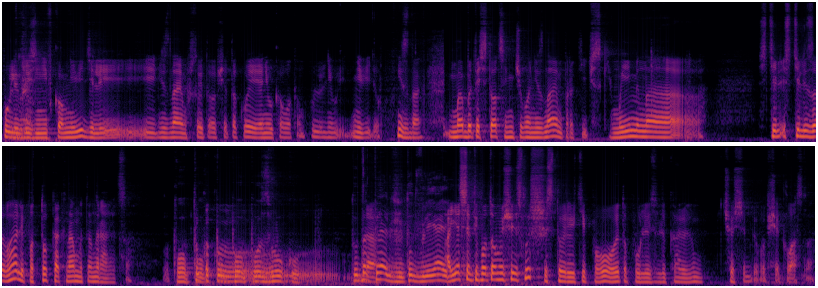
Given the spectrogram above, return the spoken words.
пули в жизни ни в ком не видели и и не знаем, что это вообще такое. Я ни у кого там пулю не, не видел. Не знаю. Мы об этой ситуации ничего не знаем практически. Мы именно стили- стилизовали под то, как нам это нравится. По, по, какую- по, по звуку. Тут Да. опять же, тут влияет А если ты потом еще и слышишь историю, типа, о, это пуля извлекали, ну, что себе, вообще классно.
